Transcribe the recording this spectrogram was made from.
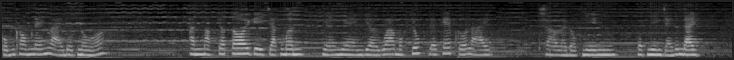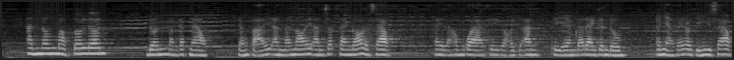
cũng không nén lại được nữa. Anh mặc cho tôi ghi chặt mình, nhẹ nhàng dời qua một chút để khép cửa lại. Sao lại đột nhiên, đột nhiên chạy đến đây? Anh nâng mặt tôi lên. Đến bằng cách nào? Chẳng phải anh đã nói anh sắp sang đó là sao? Hay là hôm qua khi gọi cho anh thì em đã đang trên đường? Ở nhà xảy ra chuyện gì sao?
